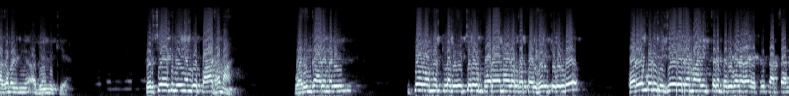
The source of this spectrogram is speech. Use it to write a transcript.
അകമഴിഞ്ഞ് അഭിനന്ദിക്കുകയാണ്. തീർച്ചയായിട്ടും ഇത് ഞങ്ങൾക്ക് പാഠമാണ്. വരും കാലങ്ങളിൽ ഇപ്പോൾ വന്നിട്ടുള്ള വീഴ്ചകളും പോരായ്മകളൊക്കെ പരിഹരിച്ചുകൊണ്ട് കുറെ കൂടി വിജയകരമായി ഇത്തരം പരിപാടികൾ ഏറ്റെടുത്ത് നടത്താൻ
